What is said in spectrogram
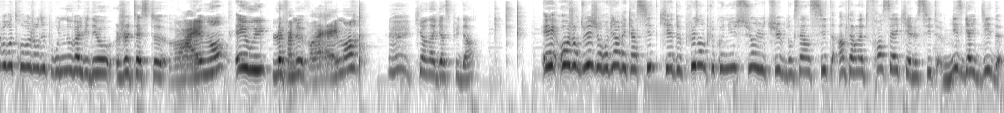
vous retrouve aujourd'hui pour une nouvelle vidéo. Je teste vraiment, et oui, le fameux vraiment, qui en agace plus d'un. Et aujourd'hui, je reviens avec un site qui est de plus en plus connu sur YouTube. Donc c'est un site internet français qui est le site Misguided.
